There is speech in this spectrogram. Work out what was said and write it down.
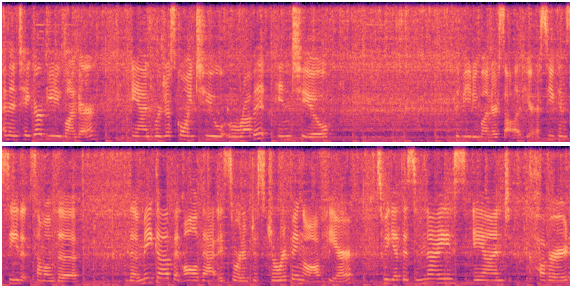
and then take our Beauty Blender and we're just going to rub it into the Beauty Blender solid here. So you can see that some of the, the makeup and all of that is sort of just dripping off here. So we get this nice and covered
